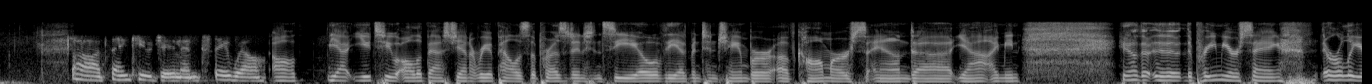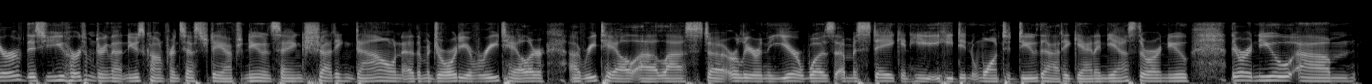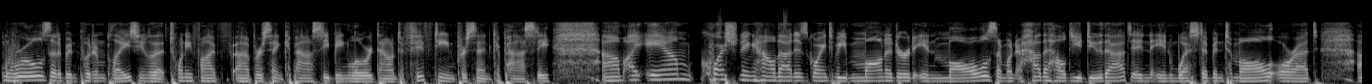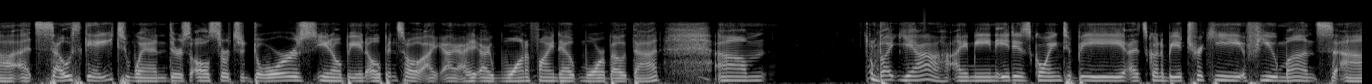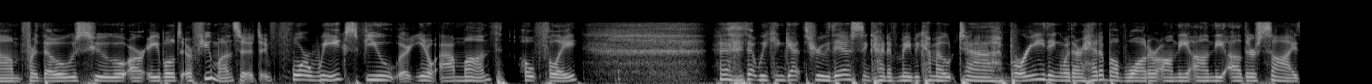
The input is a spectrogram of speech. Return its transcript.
Uh, thank you, Jalen. Stay well. Oh, yeah, you too. All the best. Janet Riopel is the president and CEO of the Edmonton Chamber of Commerce. And uh, yeah, I mean, you know, the, the, the premier saying earlier this, you heard him during that news conference yesterday afternoon, saying shutting down uh, the majority of retailer uh, retail uh, last uh, earlier in the year was a mistake, and he he didn't want to do that again. And yes, there are new there are new um, rules that have been put in place. You know, that 25% uh, capacity being lowered down to 15% capacity. Um, I am questioning how that is going to be monitored in malls. I wonder how the hell do you do that in in West Edmonton Mall or at uh, at Southgate when there's all sorts of doors, you know, being open. So I I, I want to find out more about that. Um, but yeah, I mean, it is going to be it's going to be a tricky few months um, for those who are able to, a few months, uh, four weeks, few, you know, a month, hopefully. that we can get through this and kind of maybe come out uh, breathing with our head above water on the on the other side.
